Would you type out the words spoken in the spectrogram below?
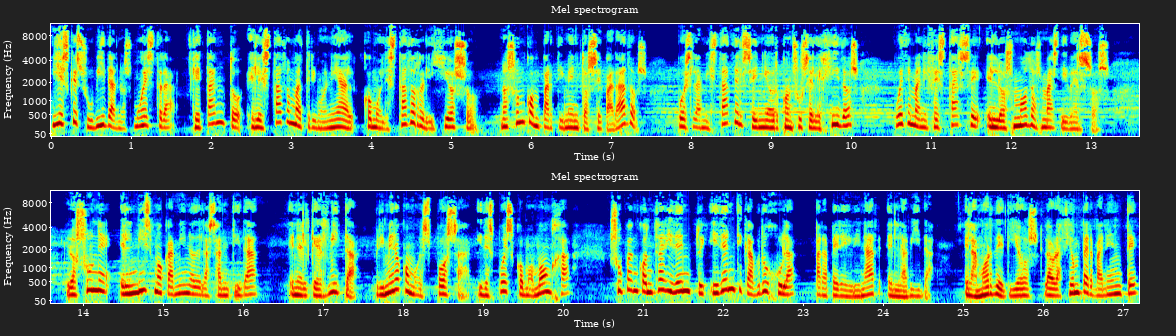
Y es que su vida nos muestra que tanto el estado matrimonial como el estado religioso no son compartimentos separados, pues la amistad del Señor con sus elegidos puede manifestarse en los modos más diversos. Los une el mismo camino de la santidad en el que Rita, primero como esposa y después como monja, supo encontrar idéntica brújula para peregrinar en la vida. El amor de Dios, la oración permanente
